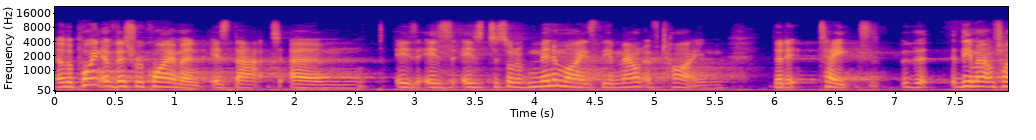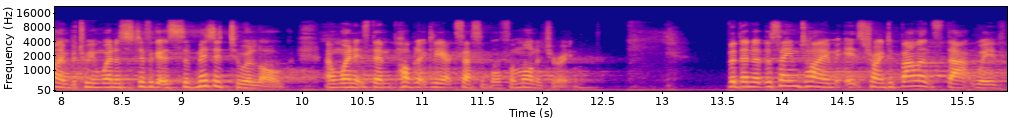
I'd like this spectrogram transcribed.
Now, the point of this requirement is that um, is, is, is to sort of minimize the amount of time that it takes, the, the amount of time between when a certificate is submitted to a log and when it's then publicly accessible for monitoring. But then at the same time, it's trying to balance that with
